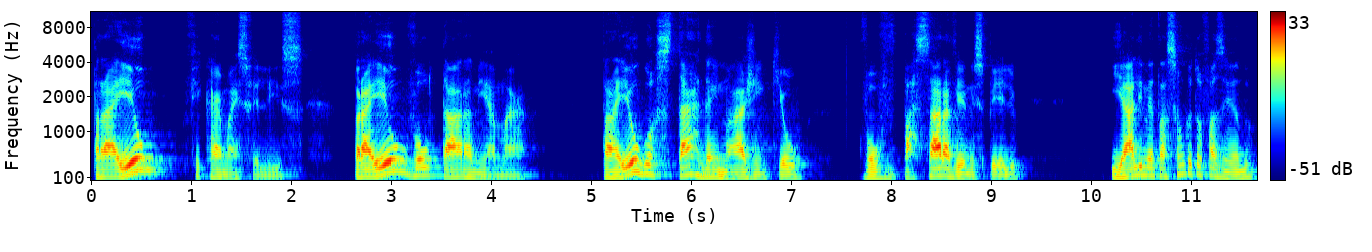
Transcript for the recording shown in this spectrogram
para eu ficar mais feliz, para eu voltar a me amar, para eu gostar da imagem que eu vou passar a ver no espelho, e a alimentação que eu estou fazendo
